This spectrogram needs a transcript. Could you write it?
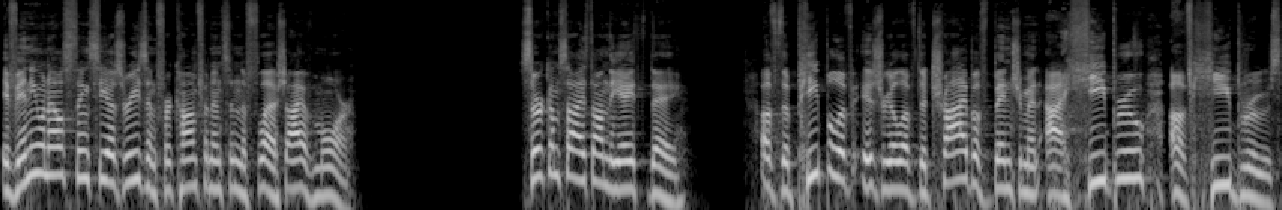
if anyone else thinks he has reason for confidence in the flesh, I have more. Circumcised on the eighth day, of the people of Israel, of the tribe of Benjamin, a Hebrew of Hebrews,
